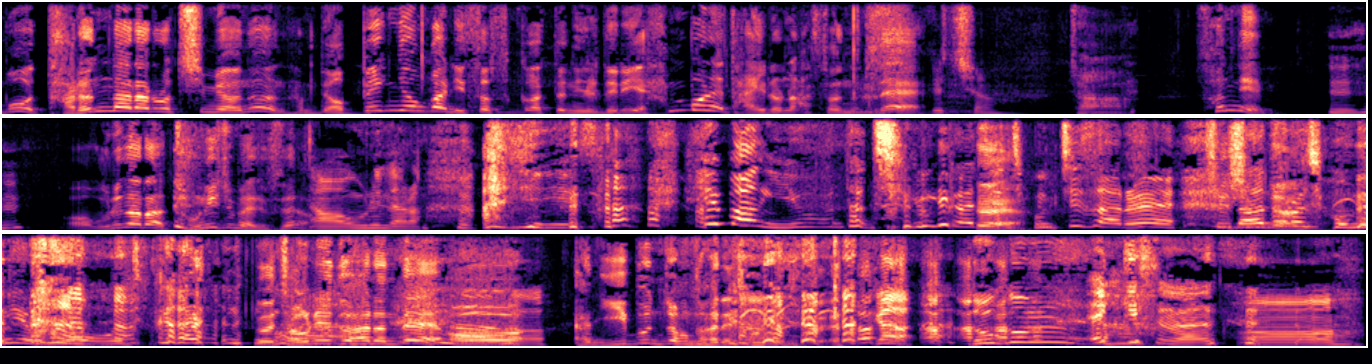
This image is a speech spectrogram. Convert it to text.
뭐 다른 나라로 치면은 한 몇백 년간 있었을 것 같은 일들이 한 번에 다 일어났었는데 그렇죠. 자, 선님. 어, 우리나라 정리 좀 해주세요. 아, 우리나라. 아니, 사- 해방 이후부터 지금까지 네. 정치사를 70 년. 나더러 정리하고 어떡하라는 그 거야. 정리도 하는데 어, 한 2분 정도 안에 정리해주세요. 그러니까 녹음 엑기스만. 어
